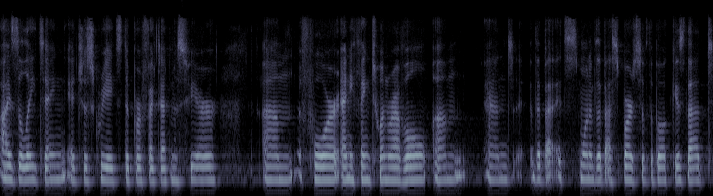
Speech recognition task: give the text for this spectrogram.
isolating. It just creates the perfect atmosphere um, for anything to unravel. Um, and the be- it's one of the best parts of the book is that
